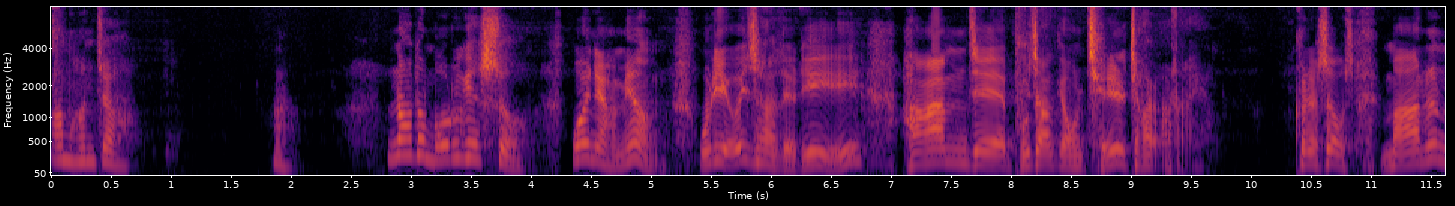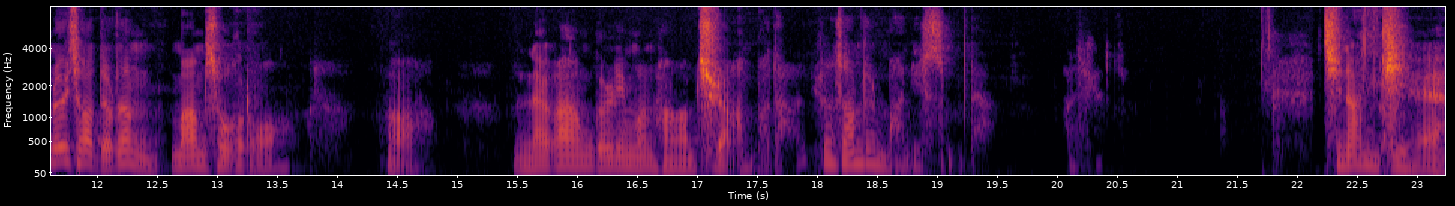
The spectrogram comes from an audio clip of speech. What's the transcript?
암 환자 어. 나도 모르겠어. 왜냐하면 우리 의사들이 항암제 부작용을 제일 잘 알아요. 그래서 많은 의사들은 마음속으로 어, 내가 암 걸리면 항암 치료 안 받아. 이런 사람들 많이 있습니다. 아시겠죠? 지난 기에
